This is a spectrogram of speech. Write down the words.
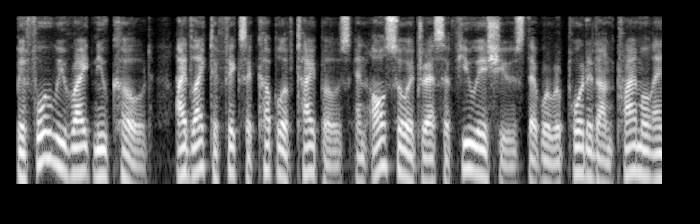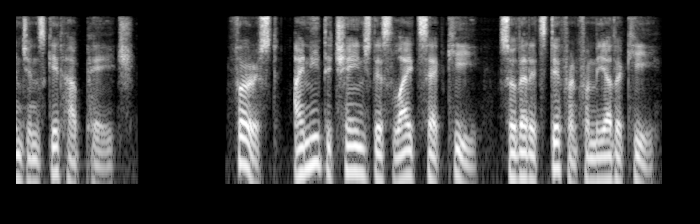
Before we write new code, I'd like to fix a couple of typos and also address a few issues that were reported on Primal Engine's GitHub page. First, I need to change this light set key, so that it's different from the other key.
